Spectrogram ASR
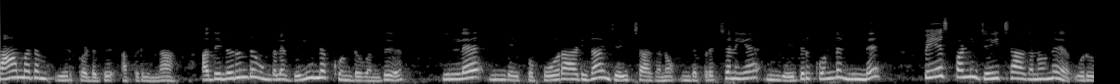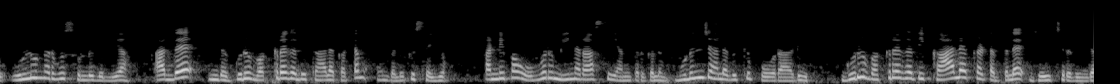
தாமதம் ஏற்படுது அப்படின்னா அதிலிருந்து உங்களை வெளியில் கொண்டு வந்து இல்லை நீங்கள் இப்போ போராடி தான் ஜெயிச்சாகணும். இந்த பிரச்சனையை நீங்கள் எதிர்கொண்டு நின்று ஃபேஸ் பண்ணி ஜெயிச்சாகணும்னு ஒரு உள்ளுணர்வு சொல்லுது இல்லையா? அதை இந்த குரு வக்ரகதி காலகட்டம் உங்களுக்கு செய்யும். கண்டிப்பாக ஒவ்வொரு மீனராசி அன்பர்களும் முடிஞ்ச அளவுக்கு போராடி குரு வக்ரகதி காலகட்டத்தில் ஜெயிச்சிருவீங்க.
